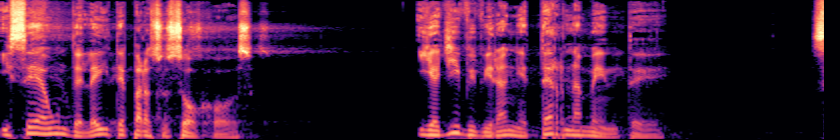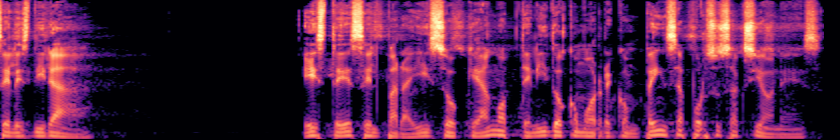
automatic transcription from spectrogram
y sea un deleite para sus ojos. Y allí vivirán eternamente. Se les dirá: Este es el paraíso que han obtenido como recompensa por sus acciones.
